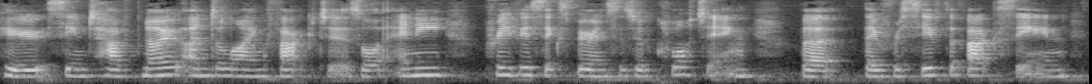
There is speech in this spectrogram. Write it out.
who seem to have no underlying factors or any previous experiences with clotting, but they've received the vaccine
